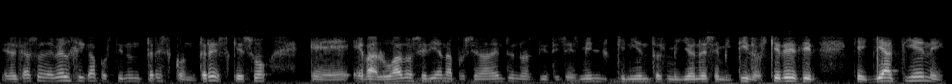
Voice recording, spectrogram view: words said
en el caso de Bélgica, pues tiene un 3,3, que eso eh, evaluado serían aproximadamente unos 16.500 millones emitidos. Quiere decir que ya tiene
